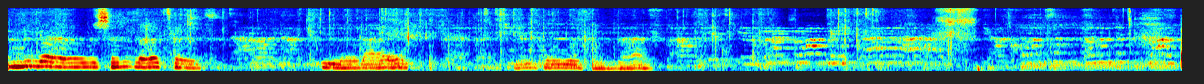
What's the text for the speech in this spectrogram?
ำนิยามฉันรักเธอคืออะไรเพียงเพราะว่าความรักไป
